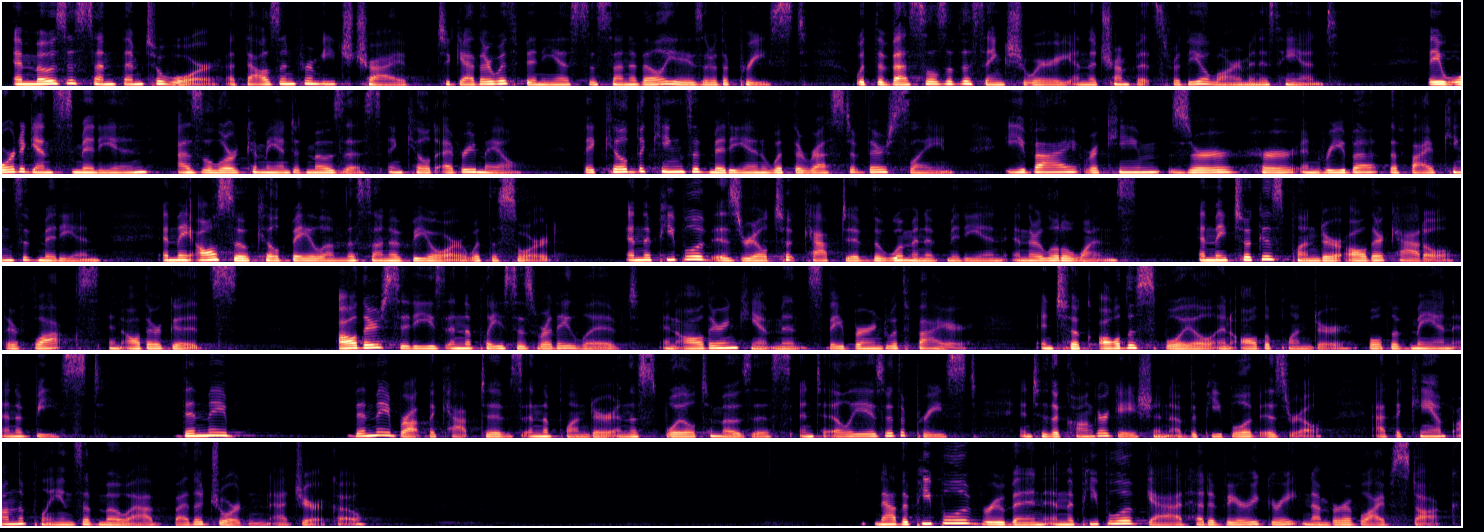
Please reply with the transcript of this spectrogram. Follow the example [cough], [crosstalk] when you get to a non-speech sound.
And Moses sent them to war, a thousand from each tribe, together with Phinehas the son of Eleazar the priest with the vessels of the sanctuary and the trumpets for the alarm in his hand. They warred against Midian, as the Lord commanded Moses, and killed every male. They killed the kings of Midian with the rest of their slain Evi, Rekem, Zur, Hur, and Reba, the five kings of Midian. And they also killed Balaam, the son of Beor, with the sword. And the people of Israel took captive the women of Midian and their little ones. And they took as plunder all their cattle, their flocks, and all their goods. All their cities and the places where they lived, and all their encampments, they burned with fire, and took all the spoil and all the plunder, both of man and of beast. Then they then they brought the captives and the plunder and the spoil to Moses and to Eleazar the priest and to the congregation of the people of Israel at the camp on the plains of Moab by the Jordan at Jericho. Now the people of Reuben and the people of Gad had a very great number of livestock.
